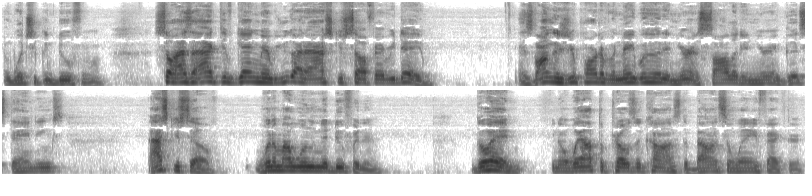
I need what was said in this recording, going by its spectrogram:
and what you can do for them. So as an active gang member, you got to ask yourself every day, as long as you're part of a neighborhood and you're in solid and you're in good standings, ask yourself, what am I willing to do for them? Go ahead, you know, weigh out the pros and cons, the balance and weighing factor.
